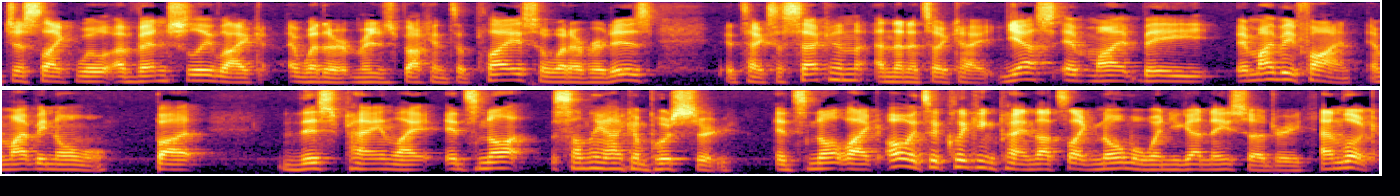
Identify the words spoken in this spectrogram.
just like will eventually, like whether it moves back into place or whatever it is, it takes a second and then it's okay. Yes, it might be, it might be fine, it might be normal, but this pain, like, it's not something I can push through. It's not like, oh, it's a clicking pain. That's like normal when you get knee surgery. And look,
